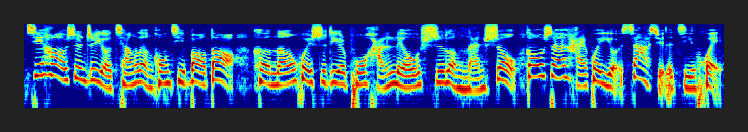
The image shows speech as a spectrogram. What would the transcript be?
七号甚至有强冷空气报道，可能会是第二波寒流，湿冷难受，高山还会有下雪的机会。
